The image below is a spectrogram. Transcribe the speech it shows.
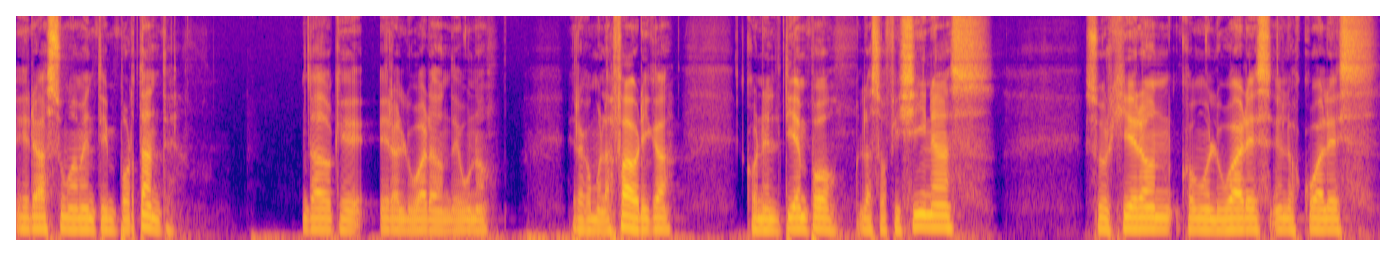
era sumamente importante, dado que era el lugar a donde uno era como la fábrica. Con el tiempo las oficinas surgieron como lugares en los cuales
